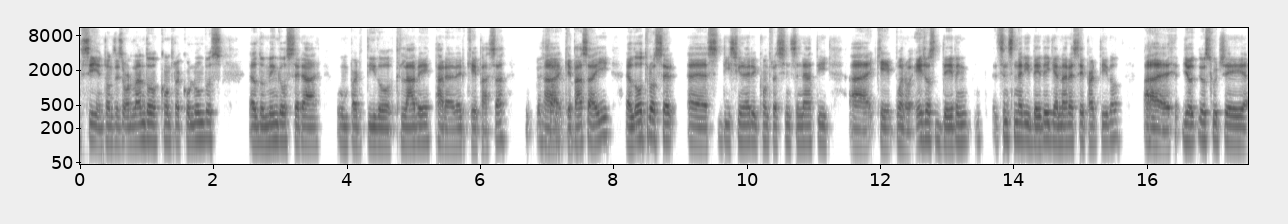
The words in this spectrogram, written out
Sí, entonces Orlando contra Columbus el domingo será un partido clave para ver qué pasa. ah, qué pasa ahí. El otro ser, es Cincinnati contra Cincinnati, ah, que bueno, ellos deben, Cincinnati debe ganar ese partido. Ah, yo, yo escuché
